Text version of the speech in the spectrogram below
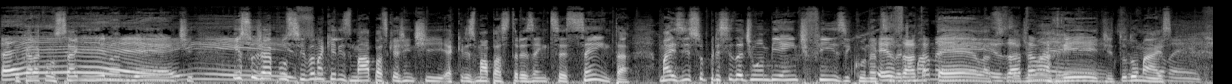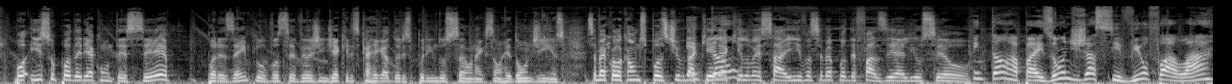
É, o cara consegue ir no ambiente. Isso. isso. já é possível naqueles mapas que a gente. Aqueles mapas 360, mas isso precisa de um ambiente físico, né? Precisa exatamente, de uma tela, precisa de uma rede tudo mais. Pô, isso poderia acontecer. Por exemplo, você vê hoje em dia aqueles carregadores por indução, né? Que são redondinhos. Você vai colocar um dispositivo daquele, então, aquilo vai sair e você vai poder fazer ali o seu. Então, rapaz, onde já se viu falar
